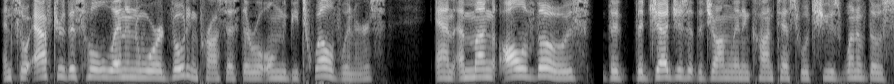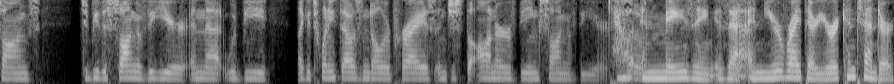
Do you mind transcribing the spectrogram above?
And so after this whole Lennon Award voting process, there will only be 12 winners. And among all of those, the, the judges at the John Lennon contest will choose one of those songs to be the song of the year, and that would be like a $20,000 prize and just the honor of being song of the year. How so, amazing is that? Yeah. And you're right there. You're a contender.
